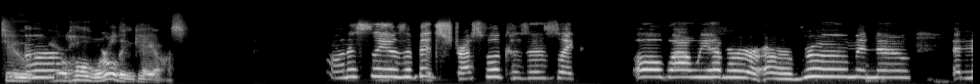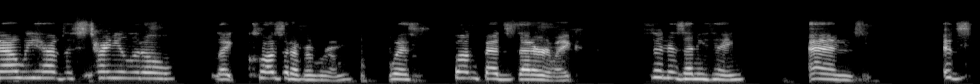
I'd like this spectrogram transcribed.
to Uh, your whole world in chaos honestly it was a bit stressful because it was like oh wow we have our, our room and now and now we have this tiny little like closet of a room with bunk beds that are like thin as anything. And it's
